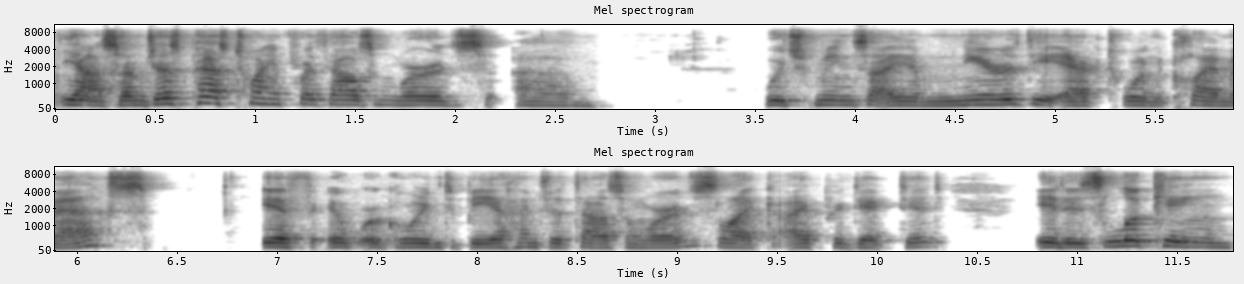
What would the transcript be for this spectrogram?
yeah, so I'm just past 24,000 words, um, which means I am near the Act One climax. If it were going to be 100,000 words, like I predicted, it is looking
